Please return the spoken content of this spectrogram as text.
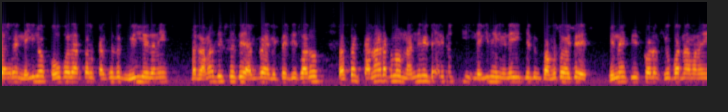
దగ్గర నెయ్యిలో కొవ్వు పదార్థాలు కలిసేందుకు వీలు లేదని మరి రమణ దీక్ష అభిప్రాయం వ్యక్తం చేశారు. ప్రస్తుతం కర్ణాటకలో నందిని డైరీ నుంచి నెయ్యిని వినియోగించేందుకు ప్రభుత్వం అయితే నిర్ణయం తీసుకోవడం శుభపరిణామని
